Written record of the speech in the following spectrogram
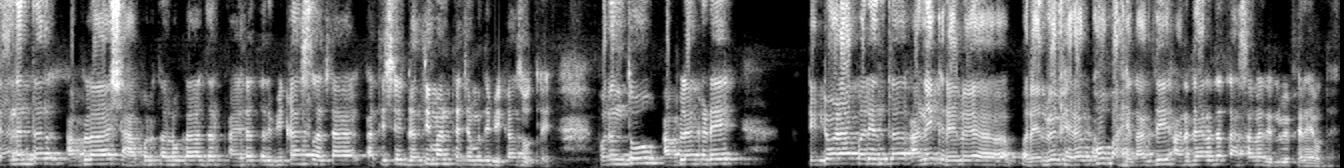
त्यानंतर आपला शहापूर तालुका जर पाहिला तर विकासाच्या अतिशय गतिमान त्याच्यामध्ये विकास होतोय. परंतु आपल्याकडे टिटवाळ्यापर्यंत अनेक रेल्वे रेल्वे फेऱ्या खूप आहेत. अगदी अर्ध्या अर्ध्या तासाला रेल्वे फेऱ्या होत आहेत.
